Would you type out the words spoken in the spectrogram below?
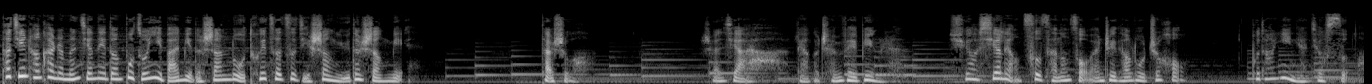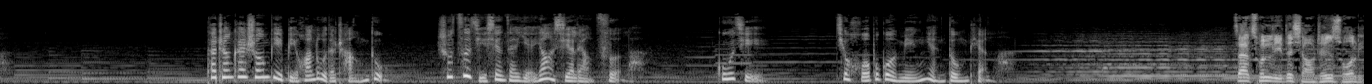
他经常看着门前那段不足一百米的山路，推测自己剩余的生命。他说：“山下呀，两个尘肺病人需要歇两次才能走完这条路，之后不到一年就死了。”他张开双臂比划路的长度，说自己现在也要歇两次了，估计就活不过明年冬天了。在村里的小诊所里，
